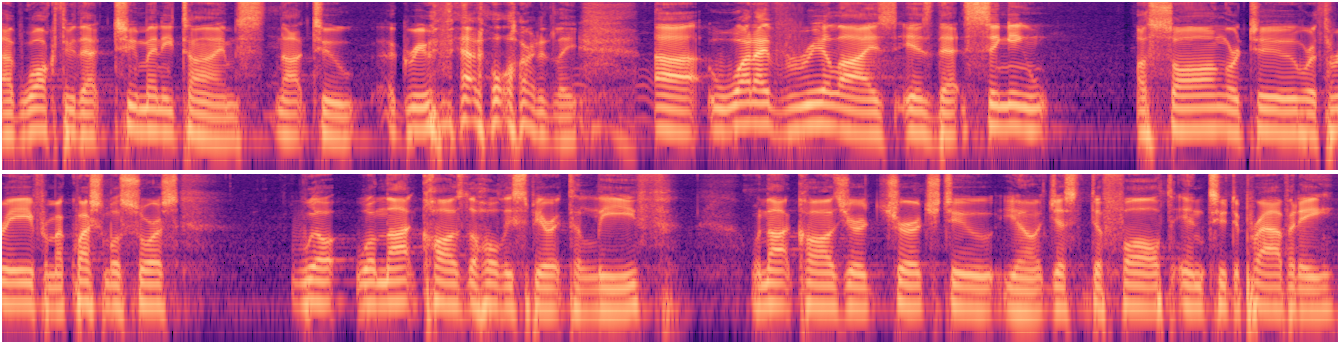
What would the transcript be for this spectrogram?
I've walked through that too many times not to agree with that wholeheartedly. Uh, what I've realized is that singing a song or two or three from a questionable source will, will not cause the Holy Spirit to leave, will not cause your church to, you know, just default into depravity.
